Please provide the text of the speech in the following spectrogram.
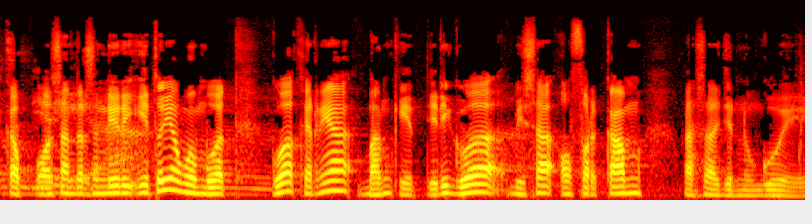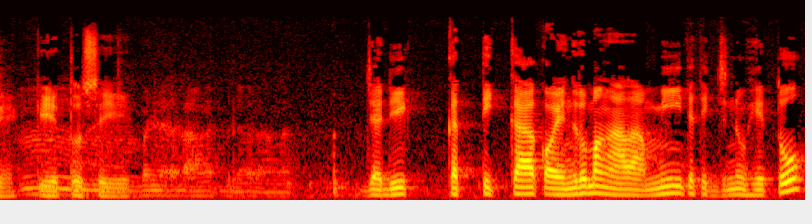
Kepuasan tersendiri. Itu yang membuat gue akhirnya bangkit. Jadi gue bisa overcome rasa jenuh gue. Gitu sih. Jadi ketika Ko Andrew mengalami titik jenuh itu,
